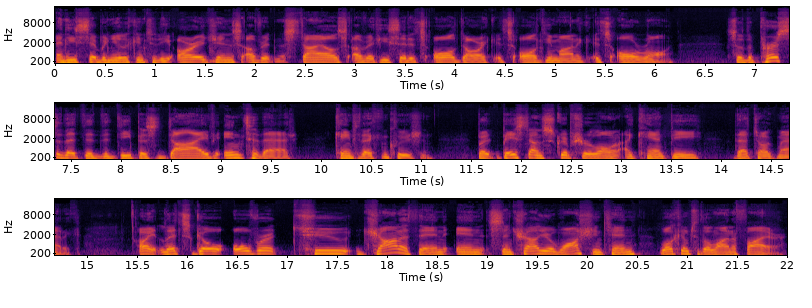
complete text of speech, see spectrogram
And he said, when you look into the origins of it and the styles of it, he said, it's all dark, it's all demonic, it's all wrong. So the person that did the deepest dive into that came to that conclusion. But based on scripture alone, I can't be that dogmatic. All right, let's go over to Jonathan in Centralia, Washington. Welcome to the line of fire.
